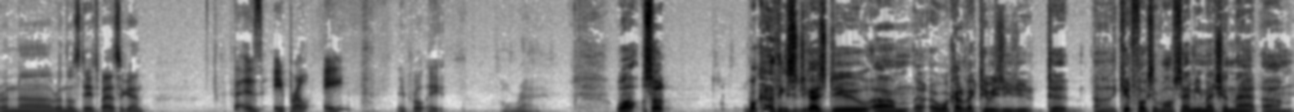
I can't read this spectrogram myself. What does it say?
run uh, run those dates by us again? That is April 8th. April eighth. All right. Well, so what kind of things did you guys do, um, or what kind of activities did you do to uh, get folks involved? Sam, you mentioned that, um,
